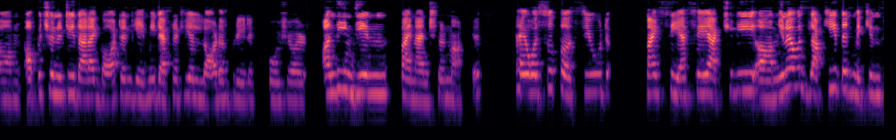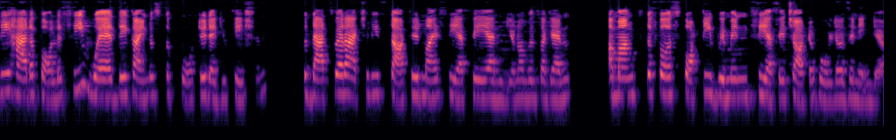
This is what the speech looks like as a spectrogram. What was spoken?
um, opportunity that I got and gave me definitely a lot of great exposure on the Indian financial market. I also pursued my CFA. Actually, um, you know, I was lucky that McKinsey had a policy where they kind of supported education. So that's where I actually started my CFA, and you know, was again amongst the first 40 women CFA charter holders in India.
